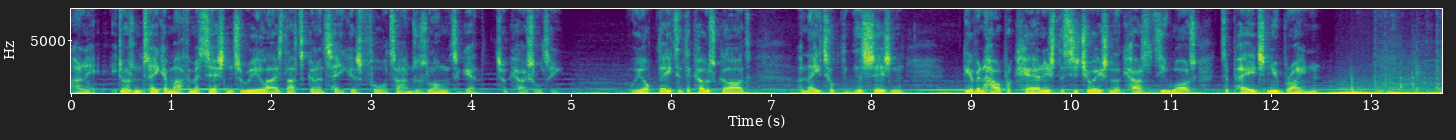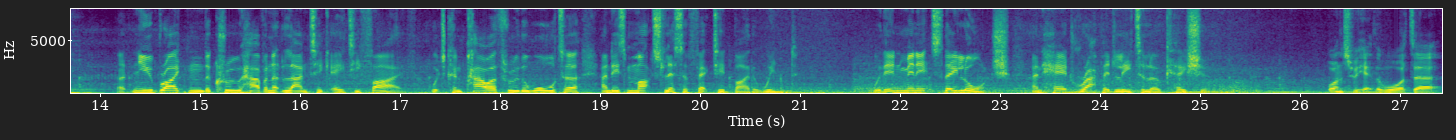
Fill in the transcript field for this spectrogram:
And it doesn't take a mathematician to realise that's going to take us four times as long to get to a casualty. We updated the Coast Guard and they took the decision, given how precarious the situation of the casualty was, to page New Brighton. At New Brighton, the crew have an Atlantic 85, which can power through the water and is much less affected by the wind. Within minutes, they launch and head rapidly to location. Once we hit the water,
